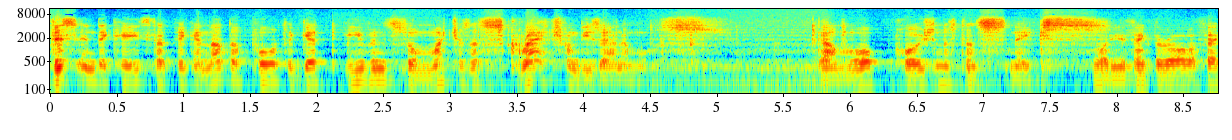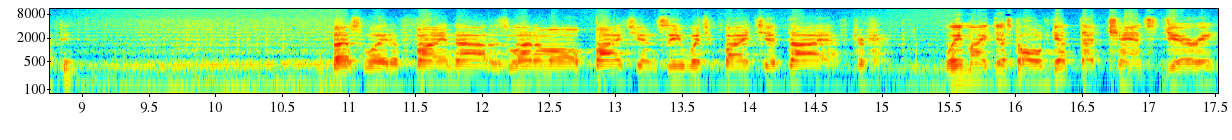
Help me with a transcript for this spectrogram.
This indicates that we cannot afford to get even so much as a scratch from these animals. They are more poisonous than snakes. What, do you think they're all affected? The best way to find out is let them all bite you and see which bite you die after. We might just all get that chance, Jerry.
